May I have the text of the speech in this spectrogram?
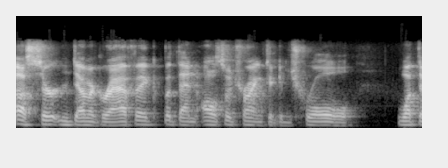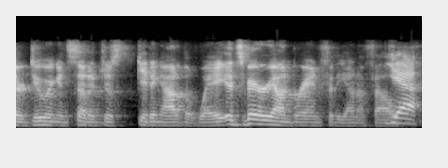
a certain demographic, but then also trying to control what they're doing instead of just getting out of the way. It's very on brand for the NFL. Yeah.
